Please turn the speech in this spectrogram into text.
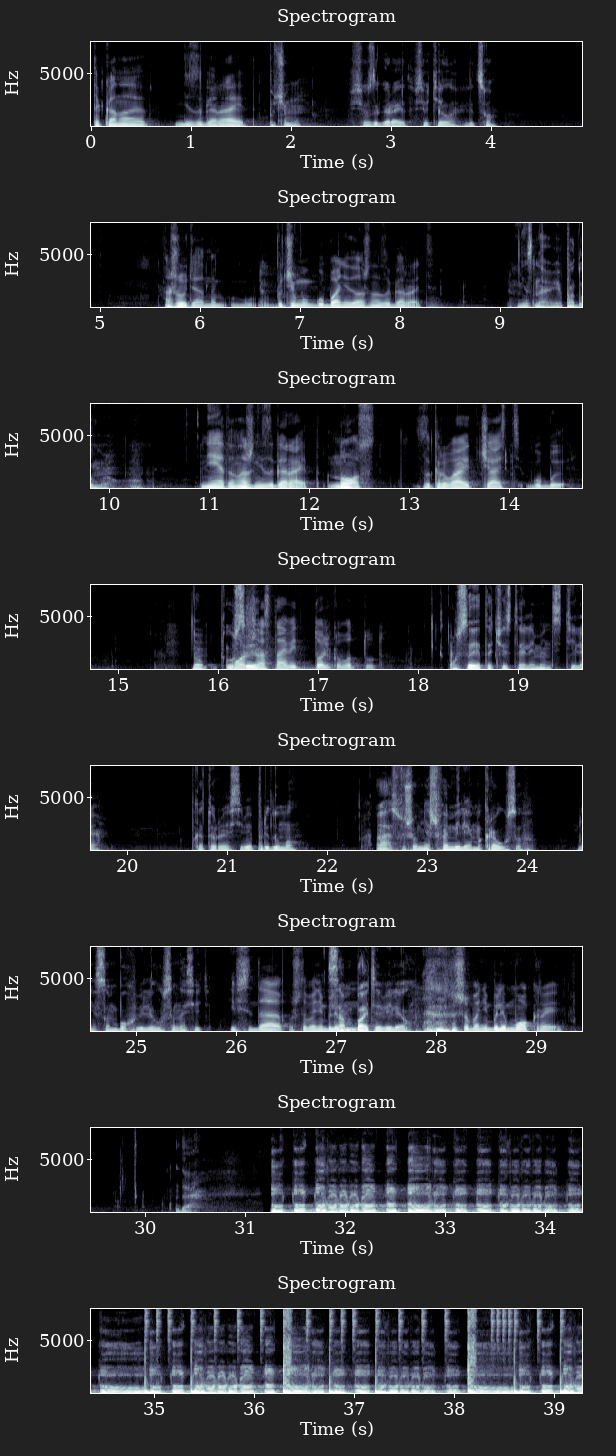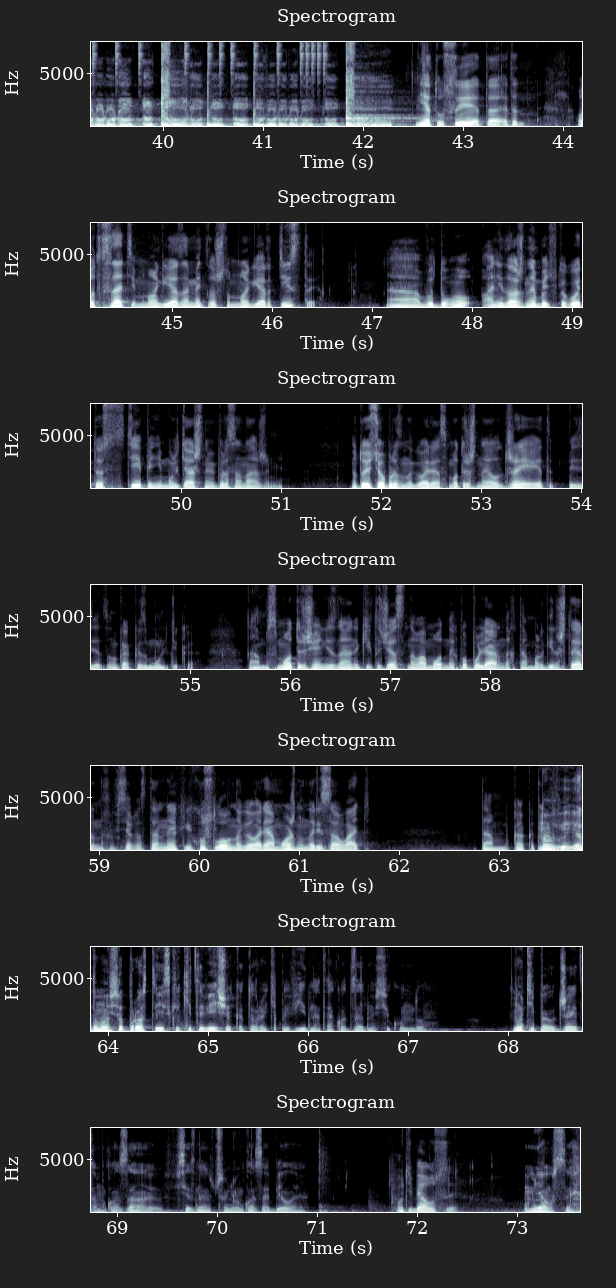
Так она не загорает. Почему? Все загорает, все тело, лицо. А что у тебя? Почему губа не должна загорать? Не знаю, я подумаю. Нет, она же не загорает. Нос закрывает часть губы. Ну, Можешь усы, оставить только вот тут. усы это чистый элемент стиля, который я себе придумал. А, слушай, у меня же фамилия Макроусов. Мне сам Бог велел усы носить. И всегда, чтобы они были, Сам батя велел. чтобы они были мокрые. Да. Нет, усы это, это... Вот, кстати, многие, я заметил, что многие артисты, а, выду- ну, они должны быть в какой-то степени мультяшными персонажами. Ну, то есть, образно говоря, смотришь на LJ, и это пиздец, он как из мультика. Там смотришь, я не знаю, на каких-то сейчас новомодных, популярных, там, Моргенштернов и всех остальных, их, условно говоря, можно нарисовать. Там, как это Ну, называется? я думаю, все просто. Есть какие-то вещи, которые, типа, видно так вот за одну секунду. Ну, типа LJ, там, глаза. Все знают, что у него глаза белые. У тебя усы. У меня усы.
